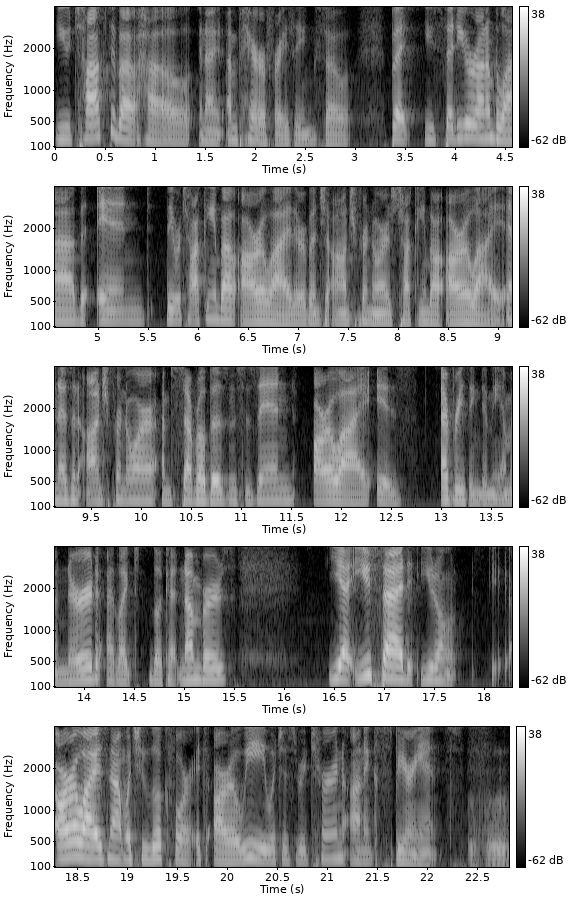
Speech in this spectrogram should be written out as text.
You talked about how, and I, I'm paraphrasing, so, but you said you were on a blab and they were talking about ROI. There were a bunch of entrepreneurs talking about ROI. And as an entrepreneur, I'm several businesses in. ROI is everything to me. I'm a nerd. I like to look at numbers. Yet you said you don't ROI is not what you look for. It's ROE, which is return on experience. Mm-hmm.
